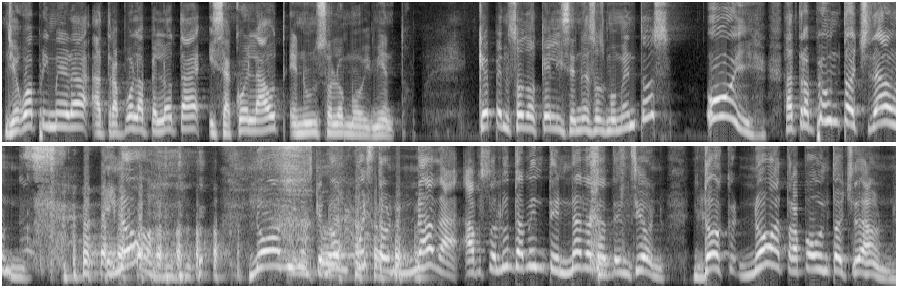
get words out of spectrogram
Llegó a primera, atrapó la pelota y sacó el out en un solo movimiento. ¿Qué pensó Doc Ellis en esos momentos? ¡Uy! Atrapé un touchdown. Y no, no, amigos, que no han puesto nada, absolutamente nada de atención. Doc no atrapó un touchdown.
